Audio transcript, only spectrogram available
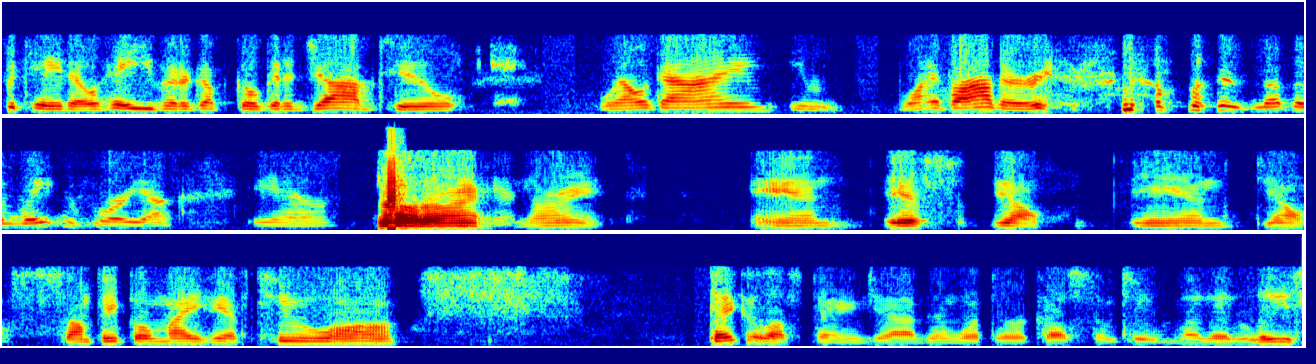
potato. Hey, you better go go get a job. To, well, guy, you, why bother? There's nothing waiting for you. Yeah. No, all right, all right. And if you know, and you know, some people might have to uh take a less paying job than what they're accustomed to, but at least,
